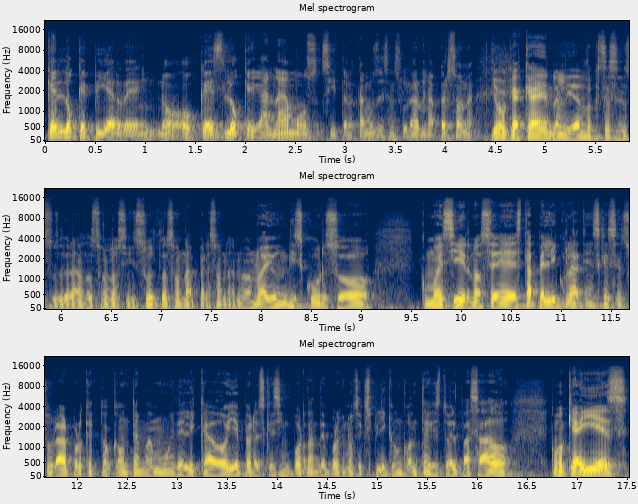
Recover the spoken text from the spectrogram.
qué es lo que pierden, ¿no? O qué es lo que ganamos si tratamos de censurar a una persona. Digo que acá en realidad lo que está censurando son los insultos a una persona, ¿no? No hay un discurso como decir, no sé, esta película tienes que censurar porque toca un tema muy delicado, oye, pero es que es importante porque nos explica un contexto del pasado. Como que ahí es,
